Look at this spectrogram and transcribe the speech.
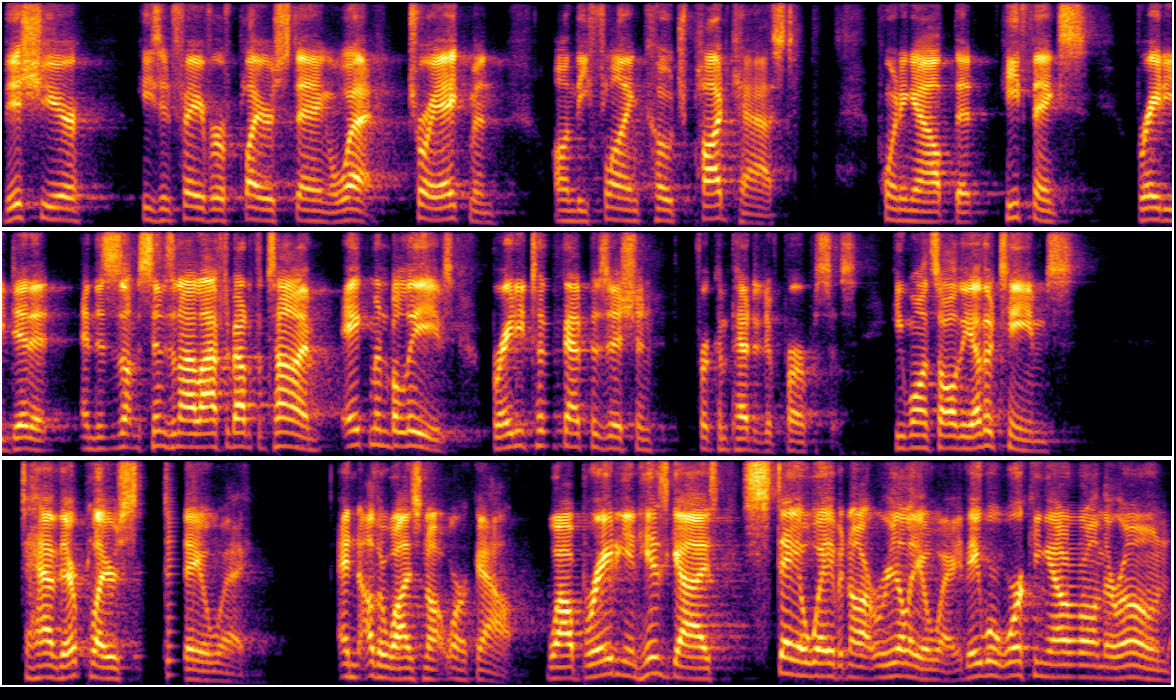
This year, he's in favor of players staying away. Troy Aikman on the Flying Coach podcast pointing out that he thinks Brady did it. And this is something Simms and I laughed about at the time. Aikman believes Brady took that position for competitive purposes. He wants all the other teams to have their players stay away and otherwise not work out. While Brady and his guys stay away, but not really away. They were working out on their own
